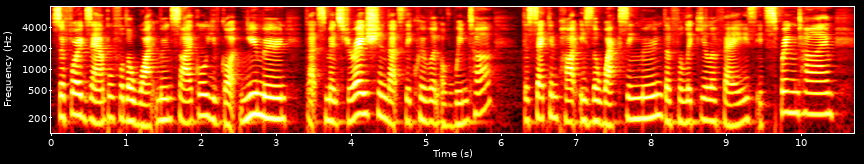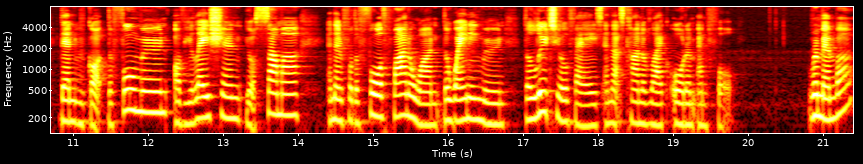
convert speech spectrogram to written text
So, for example, for the white moon cycle, you've got new moon, that's menstruation, that's the equivalent of winter. The second part is the waxing moon, the follicular phase, it's springtime. Then we've got the full moon, ovulation, your summer. And then for the fourth, final one, the waning moon, the luteal phase, and that's kind of like autumn and fall. Remember,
